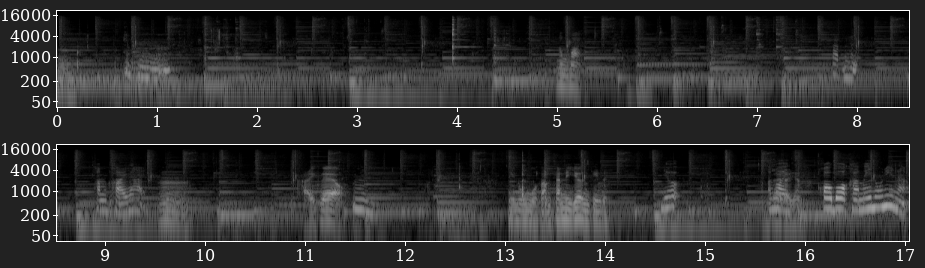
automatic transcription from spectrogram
อืมอื้อหือ นุ่มมากแซ่บเลยทำขายได้ อืมขายอีกแล้วอืม เมนูหมูสามชั้นนี่เยอะจริงๆนะเยอะอร่อย ได้หยังขอบอกค่ะเมนูนี่น่ะ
